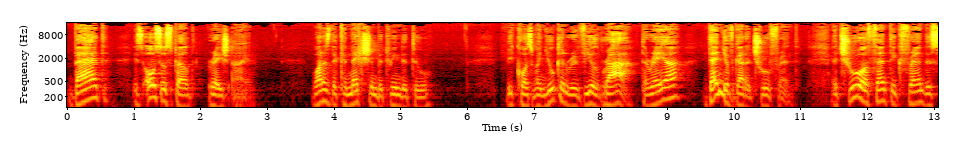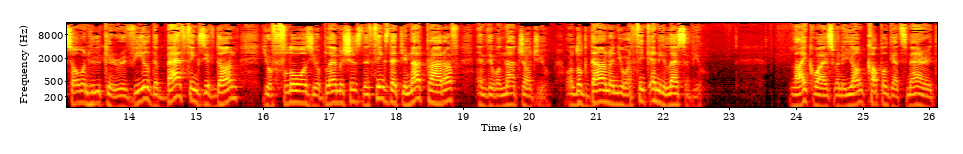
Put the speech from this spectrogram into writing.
bad, is also spelled Reish Ayin. What is the connection between the two? Because when you can reveal Ra, the Reya, then you've got a true friend. A true, authentic friend is someone who can reveal the bad things you've done, your flaws, your blemishes, the things that you're not proud of, and they will not judge you, or look down on you, or think any less of you. Likewise, when a young couple gets married,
